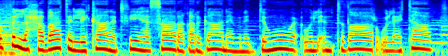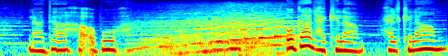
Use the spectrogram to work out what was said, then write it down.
وفي اللحظات اللي كانت فيها سارة غرقانة من الدموع والانتظار والعتاب ناداها أبوها. وقالها كلام هالكلام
